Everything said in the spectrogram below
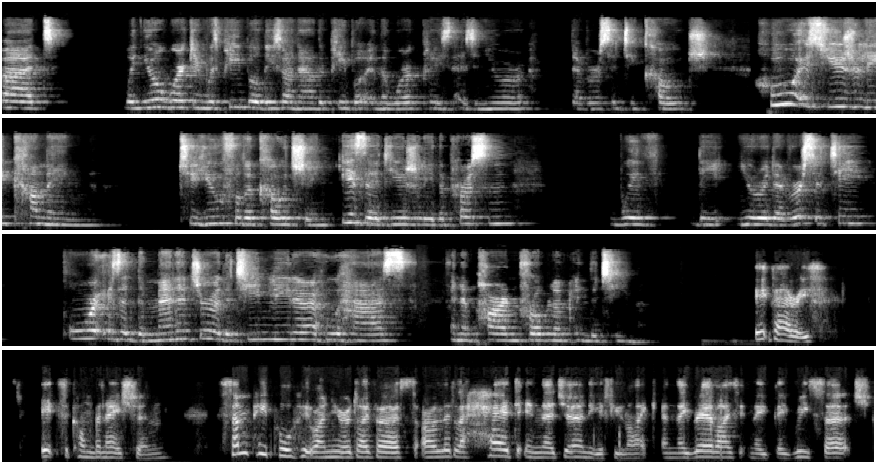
but when you're working with people, these are now the people in the workplace as a neurodiversity coach. Who is usually coming to you for the coaching? Is it usually the person with the neurodiversity, or is it the manager or the team leader who has an apparent problem in the team? It varies. It's a combination. Some people who are neurodiverse are a little ahead in their journey, if you like, and they realize it and they, they research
